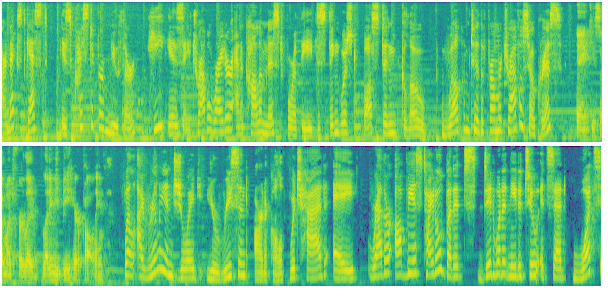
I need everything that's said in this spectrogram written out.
Our next guest is Christopher Muther. He is a travel writer and a columnist for the distinguished Boston Globe. Welcome to the Frommer Travel Show, Chris. Thank you so much for let, letting me be here, Pauline. Well, I really enjoyed your recent article, which had a rather obvious title, but it did what it needed to. It said, What's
